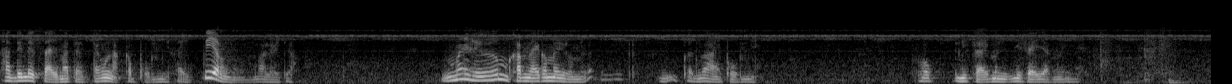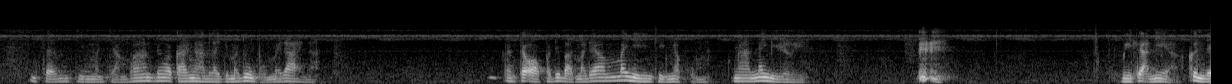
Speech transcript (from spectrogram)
ท่านถึงได้ใส่มาแต่ตั้งหนักกับผมใส่เปี้ยงมาเลยเจ้าไม่ลืมคำไหนก็ไม่ลืมกันว่าให้ผมนี่เพราะนิสัยมันนิสัยอย่างนี้นิสัยมันจริงมันจังเพราะฉะนั้นว่าการงานอะไรจะมายุ่งผมไม่ได้นะ ตั้งแต่ออกปฏิบัติมาแล้วไม่มีจริงๆนะผม งานไม่มีเลย มีแต่อันนี้ขึ้นเว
